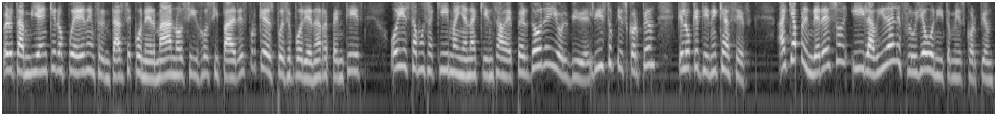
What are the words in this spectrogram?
pero también que no pueden enfrentarse con hermanos, hijos y padres porque después se podrían arrepentir Hoy estamos aquí, mañana quién sabe. Perdone y olvide. Listo, mi escorpión, ¿qué es lo que tiene que hacer? Hay que aprender eso y la vida le fluye bonito, mi escorpión.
